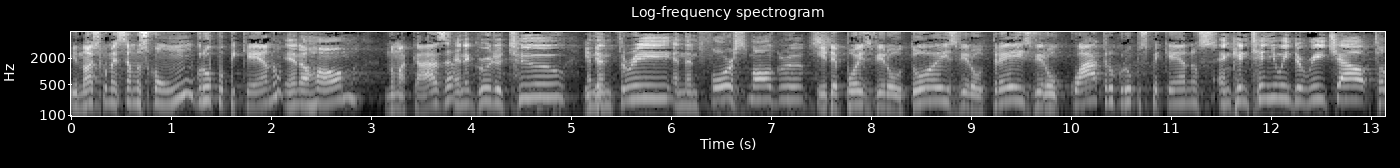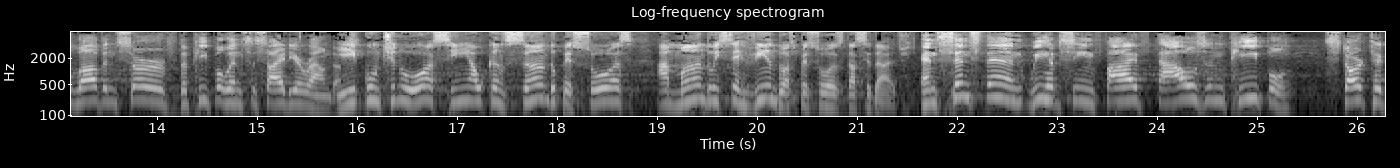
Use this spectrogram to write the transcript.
E nós começamos com um grupo pequeno, in a home, numa casa, and it grew to two, E and de- then three, and then four small groups, e depois virou dois, virou três, virou quatro grupos pequenos. and continuing to reach out to love and serve the people in society around us. E continuou assim, alcançando pessoas, amando e servindo as pessoas da cidade. And since then, we have seen 5,000 people start to,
